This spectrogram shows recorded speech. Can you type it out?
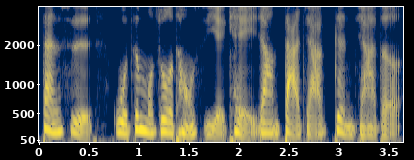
但是我这么做的同时，也可以让大家更加的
